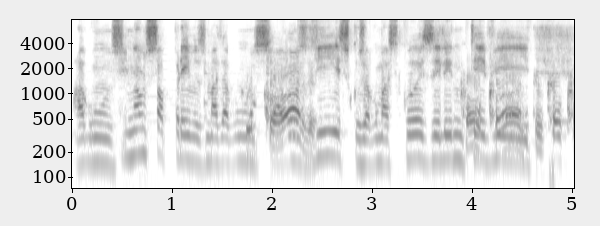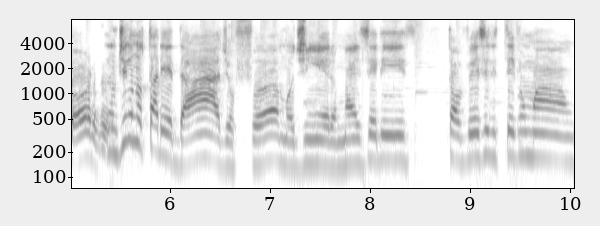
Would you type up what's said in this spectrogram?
alguns, não só prêmios, mas alguns, alguns discos, algumas coisas. Ele não concordo, teve. Concordo. Não digo notariedade, ou fama, ou dinheiro, mas ele. Talvez ele teve uma.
